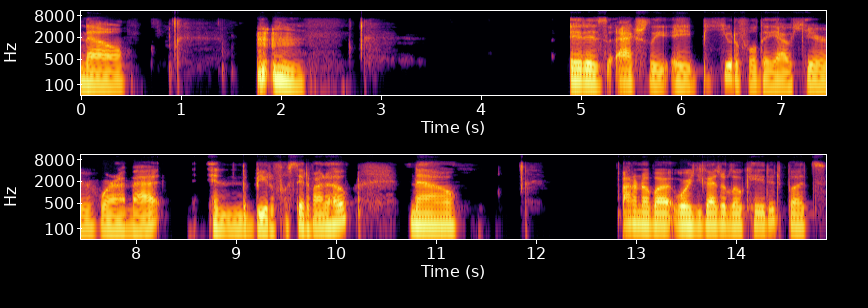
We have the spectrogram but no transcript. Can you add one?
Now, it is actually a beautiful day out here where I'm at in the beautiful state of Idaho. Now, I don't know about where you guys are located, but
